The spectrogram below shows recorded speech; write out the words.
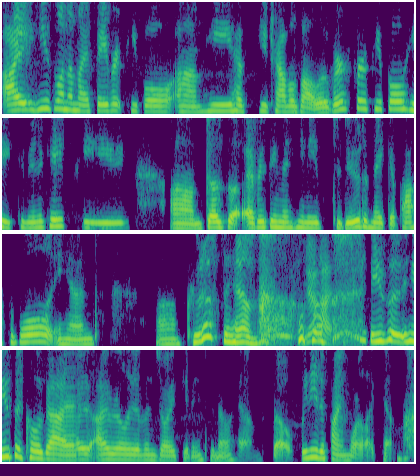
I he's one of my favorite people. Um, he has he travels all over for people. He communicates. He um, does everything that he needs to do to make it possible. And um, kudos to him. Yeah. he's a he's a cool guy. I, I really have enjoyed getting to know him. So we need to find more like him.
